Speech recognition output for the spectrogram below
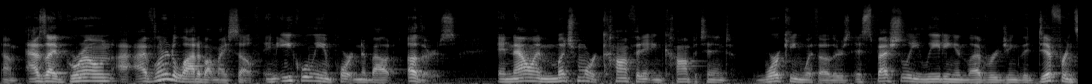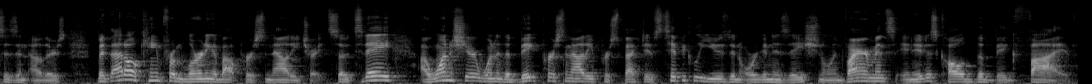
Um, as i've grown i've learned a lot about myself and equally important about others. And now i'm much more confident and competent working with others, especially leading and leveraging the differences in others. But that all came from learning about personality traits. So today, I want to share one of the big personality perspectives typically used in organizational environments, and it is called the Big Five.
